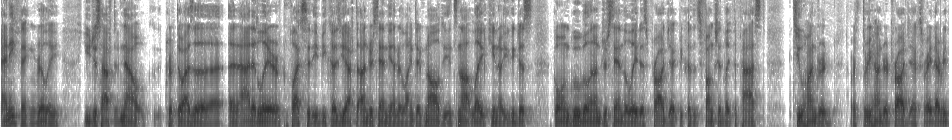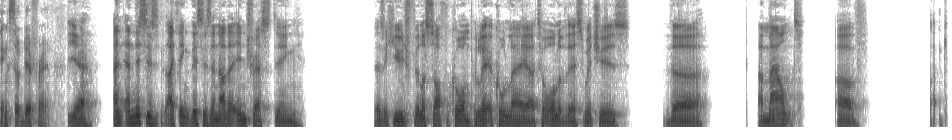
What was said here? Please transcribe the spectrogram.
anything really, you just have to now crypto has a an added layer of complexity because you have to understand the underlying technology. It's not like you know you can just go on Google and understand the latest project because it's functioned like the past 200 or 300 projects, right? Everything's so different. Yeah, and and this is I think this is another interesting. There's a huge philosophical and political layer to all of this, which is the amount of like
